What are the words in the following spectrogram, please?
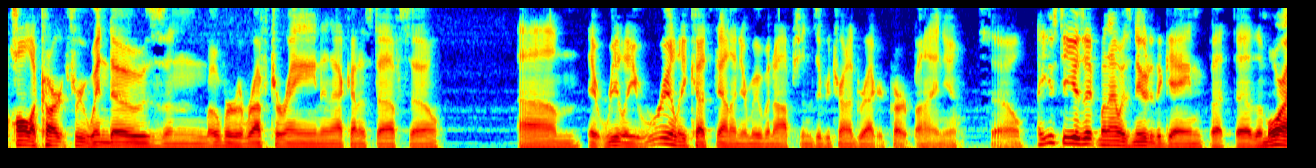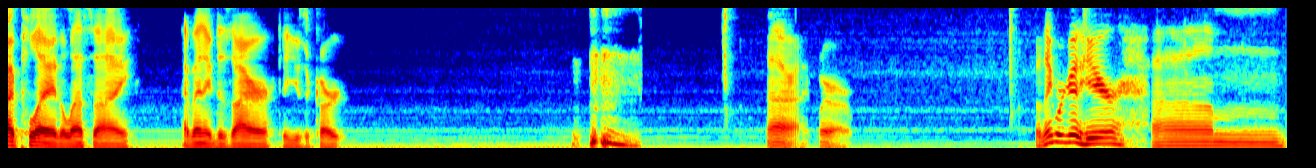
haul a cart through windows and over rough terrain and that kind of stuff. So um, it really, really cuts down on your movement options if you're trying to drag a cart behind you. So I used to use it when I was new to the game, but uh, the more I play, the less I have any desire to use a cart. All right, where are we? I think we're good here. Um,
